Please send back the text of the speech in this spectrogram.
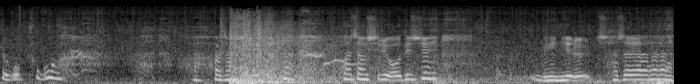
배고프고. 화장실, 화장실이 어디지? 미니를 찾아야 해.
